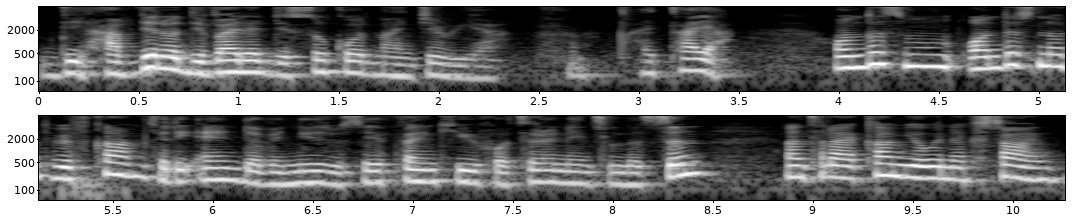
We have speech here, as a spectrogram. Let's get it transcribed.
They, have they not divided the so-called Nigeria? I tire. On this, on this note, we've come to the end of the news. We say thank you for tuning in to listen. Until I come your way next time.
